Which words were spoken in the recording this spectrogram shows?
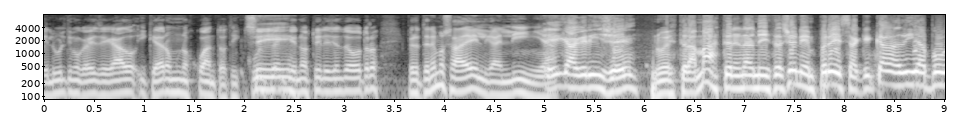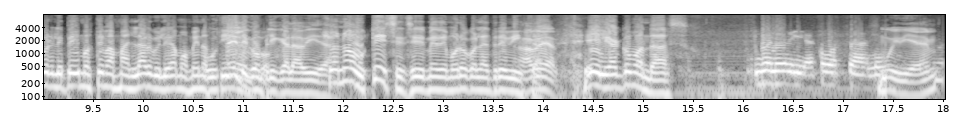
el último que había llegado y quedaron unos cuantos. Disculpen que no estoy leyendo otros, pero tenemos a Elga en línea. Elga Grille. Nuestra máster en administración y empresa, que cada día, pobre, le pedimos temas más largos y le damos menos tiempo. Usted le complica la vida. Yo no, usted se, me demoró con la entrevista. A ver. Elga, ¿cómo andás? Buenos días, ¿cómo están? Muy bien.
